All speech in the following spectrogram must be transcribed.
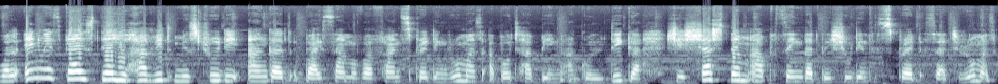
Well, anyways, guys, there you have it. Miss Trudy, angered by some of her fans spreading rumors about her being a gold digger, she shushed them up, saying that they shouldn't spread such rumors.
